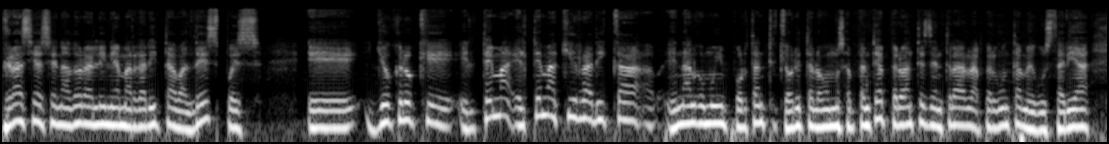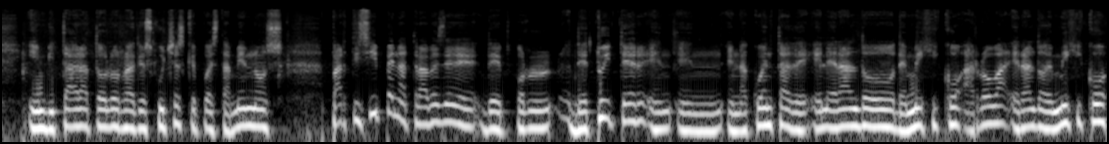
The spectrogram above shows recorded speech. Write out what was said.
Gracias, senadora Línea Margarita Valdés. Pues eh, yo creo que el tema, el tema aquí radica en algo muy importante que ahorita lo vamos a plantear, pero antes de entrar a la pregunta me gustaría invitar a todos los radioescuchas que pues también nos participen a través de, de, por, de Twitter en, en, en, la cuenta de El Heraldo de México, arroba Heraldo de México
